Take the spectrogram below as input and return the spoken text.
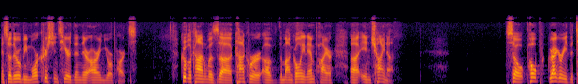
And so there will be more Christians here than there are in your parts. Kublai Khan was a conqueror of the Mongolian Empire uh, in China. So Pope Gregory X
